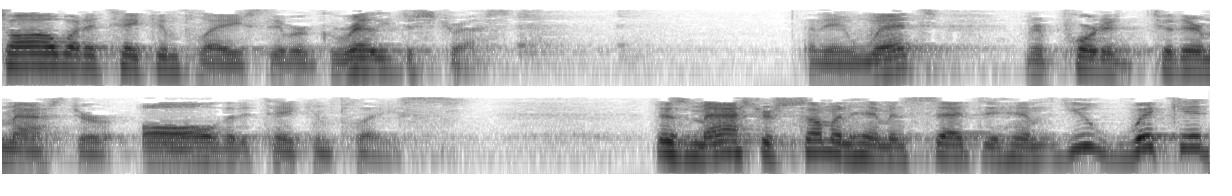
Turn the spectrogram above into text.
saw what had taken place, they were greatly distressed. And they went and reported to their master all that had taken place. His master summoned him and said to him, You wicked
